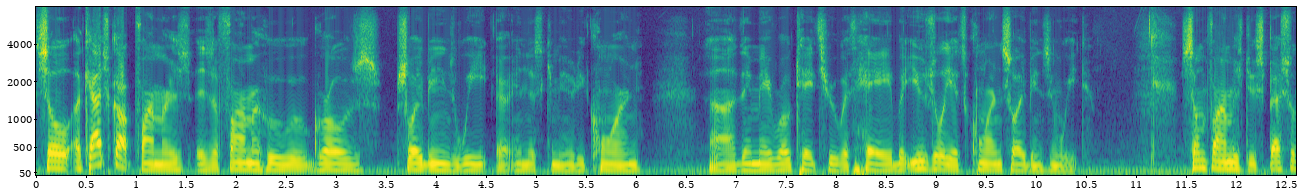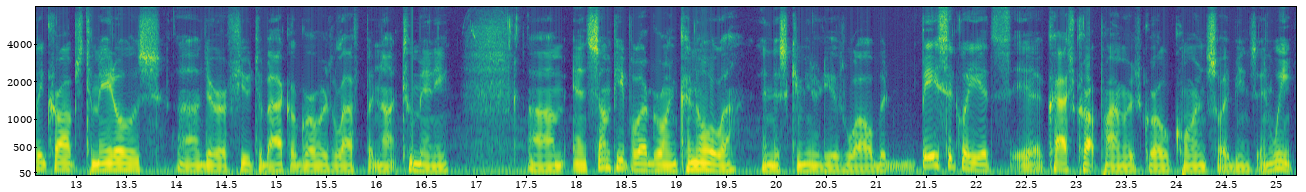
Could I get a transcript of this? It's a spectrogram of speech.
So, a cash crop farmer is, is a farmer who grows soybeans, wheat, uh, in this community, corn. Uh, they may rotate through with hay, but usually it's corn, soybeans, and wheat. Some farmers do specialty crops, tomatoes. Uh, there are a few tobacco growers left, but not too many. Um, and some people are growing canola in this community as well. But basically, it's uh, cash crop farmers grow corn, soybeans, and wheat.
